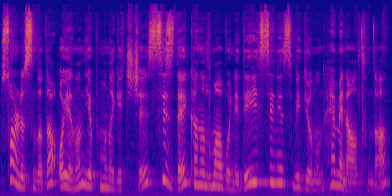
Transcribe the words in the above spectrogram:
Sonrasında da oyanın yapımına geçeceğiz. Siz de kanalıma abone değilseniz videonun hemen altından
